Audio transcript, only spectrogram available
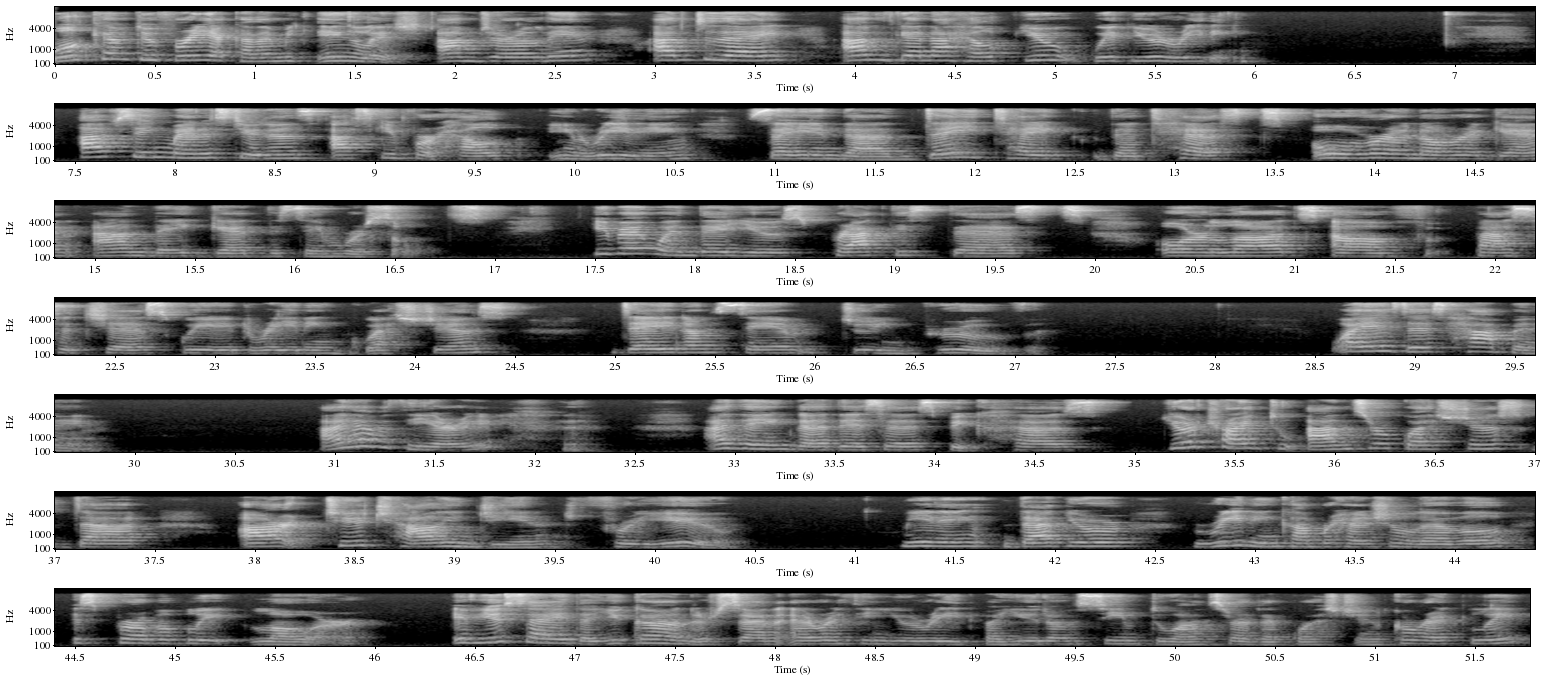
Welcome to Free Academic English. I'm Geraldine and today I'm gonna help you with your reading. I've seen many students asking for help in reading, saying that they take the tests over and over again and they get the same results. Even when they use practice tests or lots of passages with reading questions, they don't seem to improve. Why is this happening? I have a theory. I think that this is because you're trying to answer questions that are too challenging for you, meaning that your reading comprehension level is probably lower. If you say that you can understand everything you read but you don't seem to answer the question correctly,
